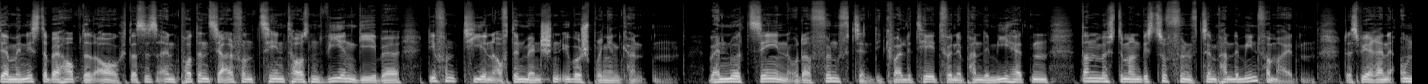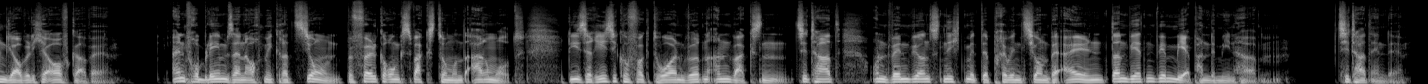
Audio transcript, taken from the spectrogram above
Der Minister behauptet auch, dass es ein Potenzial von 10.000 Viren gebe, die von Tieren auf den Menschen überspringen könnten. Wenn nur 10 oder 15 die Qualität für eine Pandemie hätten, dann müsste man bis zu 15 Pandemien vermeiden. Das wäre eine unglaubliche Aufgabe. Ein Problem seien auch Migration, Bevölkerungswachstum und Armut. Diese Risikofaktoren würden anwachsen. Zitat, und wenn wir uns nicht mit der Prävention beeilen, dann werden wir mehr Pandemien haben. Zitat Ende.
